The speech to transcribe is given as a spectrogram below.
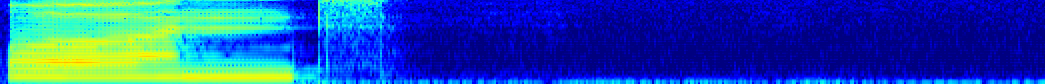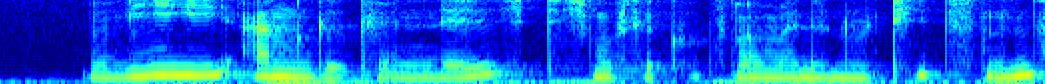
und wie angekündigt, ich muss hier kurz mal meine Notizen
